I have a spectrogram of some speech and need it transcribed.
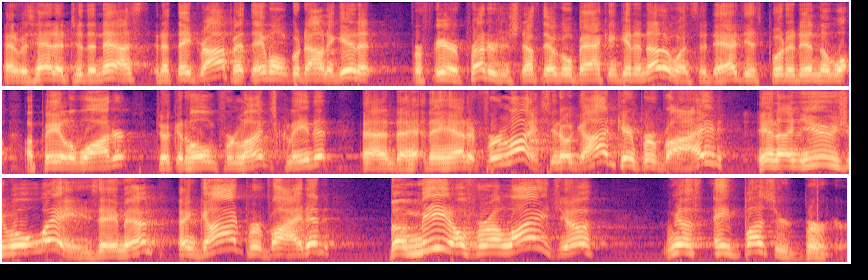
and was headed to the nest. And if they drop it, they won't go down and get it for fear of predators and stuff. They'll go back and get another one. So dad just put it in the, a pail of water, took it home for lunch, cleaned it, and uh, they had it for lunch. You know, God can provide in unusual ways. Amen. And God provided the meal for Elijah with a buzzard burger.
